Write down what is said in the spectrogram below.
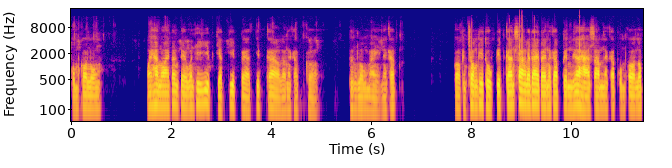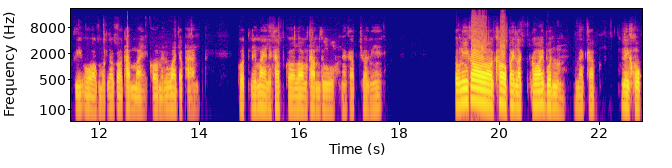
ผมก็ลง ไว้ฮานอยตั้งแต่วันที่27 28 29แปดยี่บเก้าแล้วนะครับ ก็เพิ่งลงใหม่นะครับ ก็เป็นช่องที่ถูกปิดการสร้างรายได้ไปนะครับ เป็นเนื้อหาซ้ำนะครับ ผมก็ลบวีโอออกหมดแล้วก็ทำใหม่ ก็ไม่รู้ว่าจะผ่านกดหรือไม่นะครับ ก็ลองทำดูนะครับ ช่วงนี้ ตรงนี้ก็เข้าไปหลักร้อยบนนะครับเลขหก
